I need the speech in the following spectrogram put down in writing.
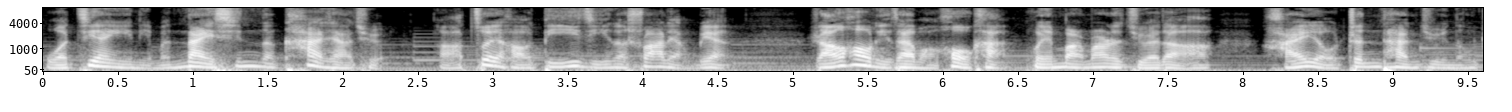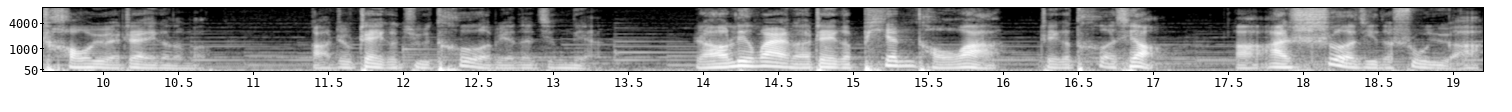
我建议你们耐心的看下去啊，最好第一集呢刷两遍，然后你再往后看，会慢慢的觉得啊，还有侦探剧能超越这个的吗？啊，就这个剧特别的经典。然后另外呢，这个片头啊，这个特效啊，按设计的术语啊，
